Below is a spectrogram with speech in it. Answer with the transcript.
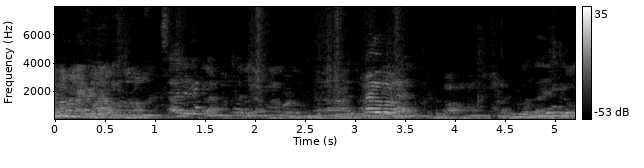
அம்பேத்கர் கொடி ஏற்றுவது அப்படியே கொஞ்சம்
